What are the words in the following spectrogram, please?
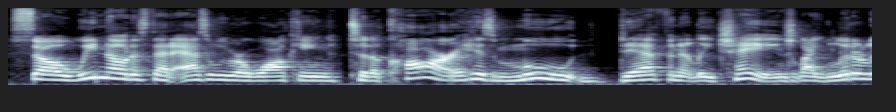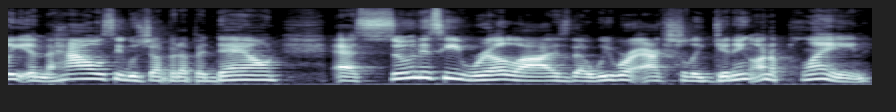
So we noticed that as we were walking to the car, his mood definitely changed. Like literally in the house, he was jumping up and down. As soon as he realized that we were actually getting on a plane,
